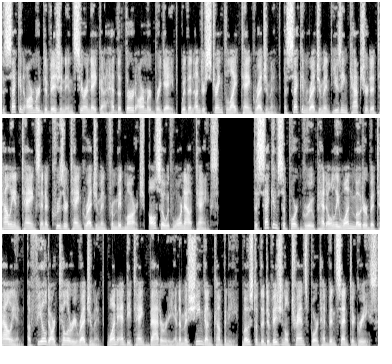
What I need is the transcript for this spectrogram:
The 2nd Armoured Division in Cyrenaica had the 3rd Armoured Brigade, with an under-strength light tank regiment, a 2nd Regiment using captured Italian tanks and a cruiser tank regiment from mid-March, also with worn-out tanks. The 2nd Support Group had only one motor battalion, a field artillery regiment, one anti-tank battery and a machine gun company. Most of the divisional transport had been sent to Greece.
